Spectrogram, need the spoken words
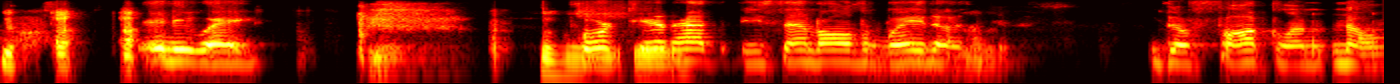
anyway, poor kid had to be sent all the way to the Falkland. No,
